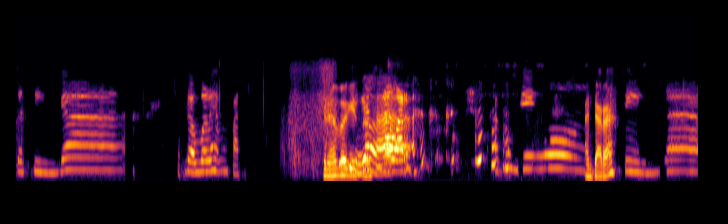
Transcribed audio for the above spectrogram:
ketiga, nggak boleh empat. Kenapa gitu? Tiga lah. Aku bingung. Antara? Tiga,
